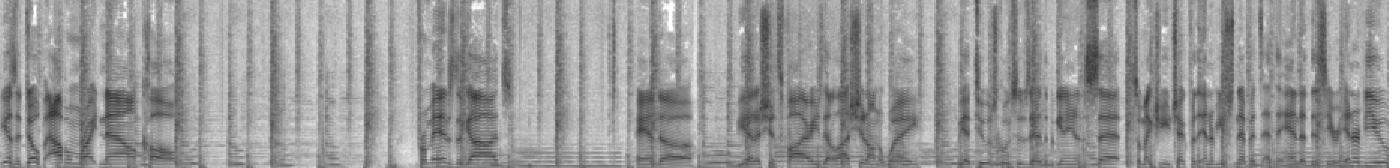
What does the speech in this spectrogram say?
he has a dope album right now called From Ends to Gods. And uh, yeah, that shit's fire. He's got a lot of shit on the way. We had two exclusives there at the beginning of the set, so make sure you check for the interview snippets at the end of this here interview.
